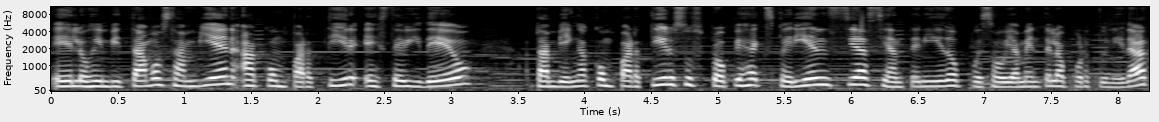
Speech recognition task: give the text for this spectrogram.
Eh, los invitamos también a compartir este video también a compartir sus propias experiencias si han tenido pues obviamente la oportunidad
